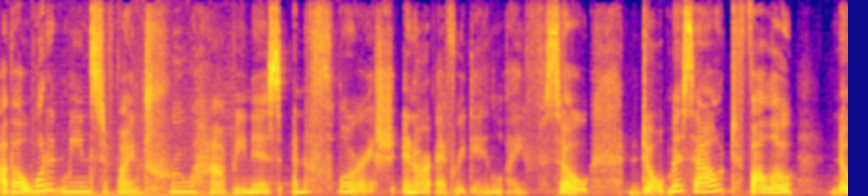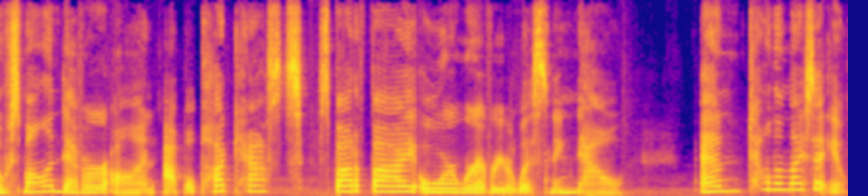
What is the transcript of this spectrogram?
about what it means to find true happiness and flourish in our everyday life. So don't miss out. Follow No Small Endeavor on Apple Podcasts, Spotify, or wherever you're listening now, and tell them I sent you.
